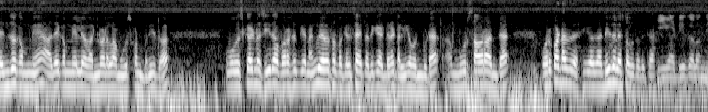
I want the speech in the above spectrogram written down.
ಡೆನ್ಸೋ ಕಂಪ್ನಿ ಅದೇ ಕಂಪ್ನಿಯಲ್ಲಿ ಅನ್ಲೋಡ್ ಎಲ್ಲ ಮುಗಿಸ್ಕೊಂಡು ಬಂದಿದ್ದು. ಮುಗಿಸ್ಕೊಂಡು ಸೀದಾ ಬರೋಷ್ಟೊತ್ತಿಗೆ ನನಗೂ ಏನೋ ಸ್ವಲ್ಪ ಕೆಲಸ ಆಯ್ತು ಅದಕ್ಕೆ ಡೈರೆಕ್ಟ್ ಅಲ್ಲಿಗೆ ಬಂದ್ಬಿಟ್ಟೆ. ಮೂರು ಸಾವಿರ ಅಂತೆ. ವರ್ಕೌಟ್ ಆಗಿದೆ ಇವಾಗ ಡೀಸೆಲ್ ಎಷ್ಟು ಹೋಗುತ್ತೆ ಅದಕ್ಕೆ? ಈಗ ಡೀಸೆಲ್ ಒಂದು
